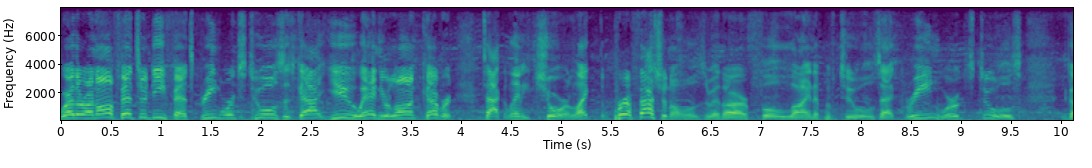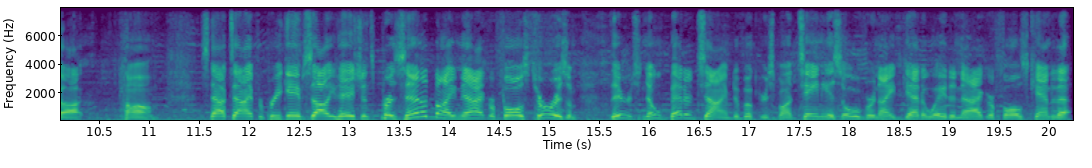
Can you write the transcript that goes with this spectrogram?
Whether on offense or defense, Greenworks Tools has got you and your lawn covered. Tackle any chore like the professionals with our full lineup of tools at greenworkstools.com. It's now time for pregame salutations presented by Niagara Falls Tourism. There's no better time to book your spontaneous overnight getaway to Niagara Falls, Canada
